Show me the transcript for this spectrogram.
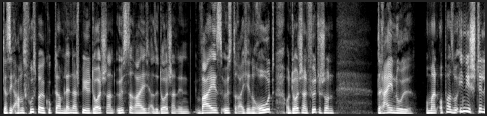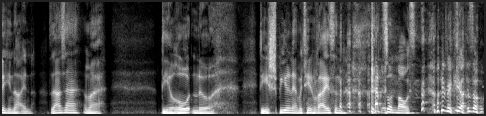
dass sie abends Fußball geguckt haben, Länderspiel Deutschland, Österreich, also Deutschland in weiß, Österreich in rot und Deutschland führte schon 3-0. Und mein Opa so in die Stille hinein saß er immer, die Roten, du, die spielen ja mit den Weißen Katz und Maus. Und wirklich also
